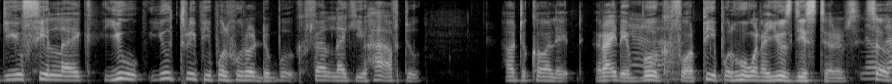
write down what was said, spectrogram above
do you feel like you you three people who wrote the book felt like you have to, how to call it, write a book for people who want to use these terms? No, so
